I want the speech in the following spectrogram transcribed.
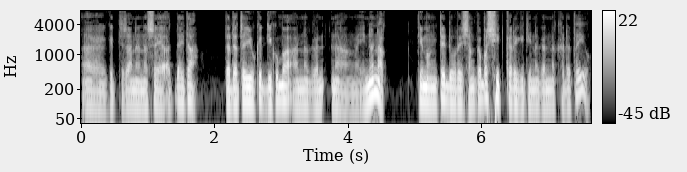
Uh, ket sana nasaya at dayta. Tada tayo ket di kumaan na, na, na inanak timang te dores ang kabasit karigiti naganak kada tayo.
